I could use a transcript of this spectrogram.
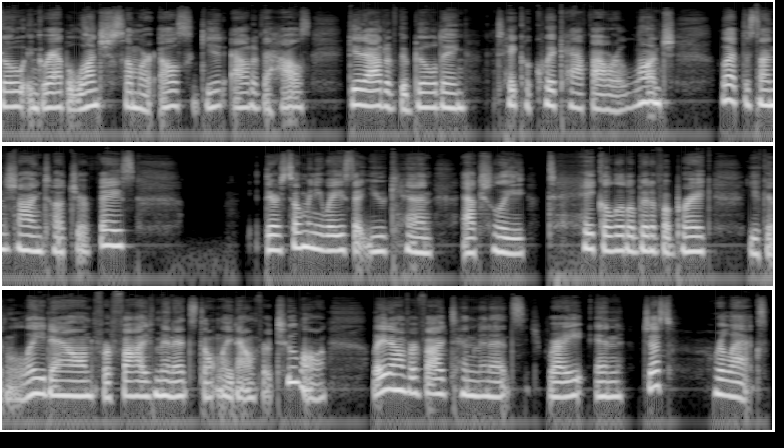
go and grab lunch somewhere else, get out of the house, get out of the building, take a quick half hour lunch, let the sunshine touch your face. There's so many ways that you can actually take a little bit of a break. You can lay down for five minutes. Don't lay down for too long. Lay down for five, ten minutes, right? And just relax.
